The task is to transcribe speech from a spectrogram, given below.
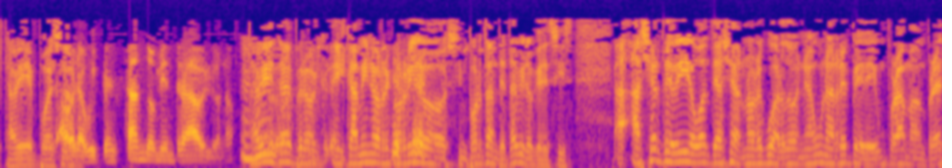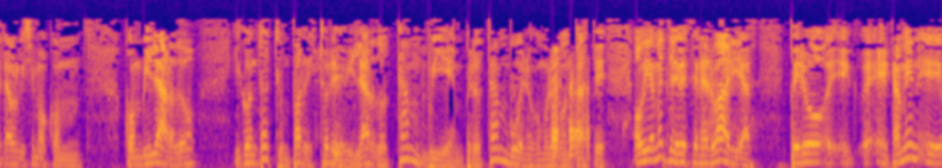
Está bien, pues Ahora voy pensando mientras hablo, ¿no? Está bien, está bien, pero el, el camino recorrido es importante, está bien lo que decís. A- ayer te veía, o antes de ayer, no recuerdo, en alguna repe de un programa, un planeta Gol que hicimos con, con Bilardo, y contaste un par de historias de Bilardo tan bien, pero tan bueno como lo contaste. Obviamente debes tener varias, pero eh, eh, también, eh,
